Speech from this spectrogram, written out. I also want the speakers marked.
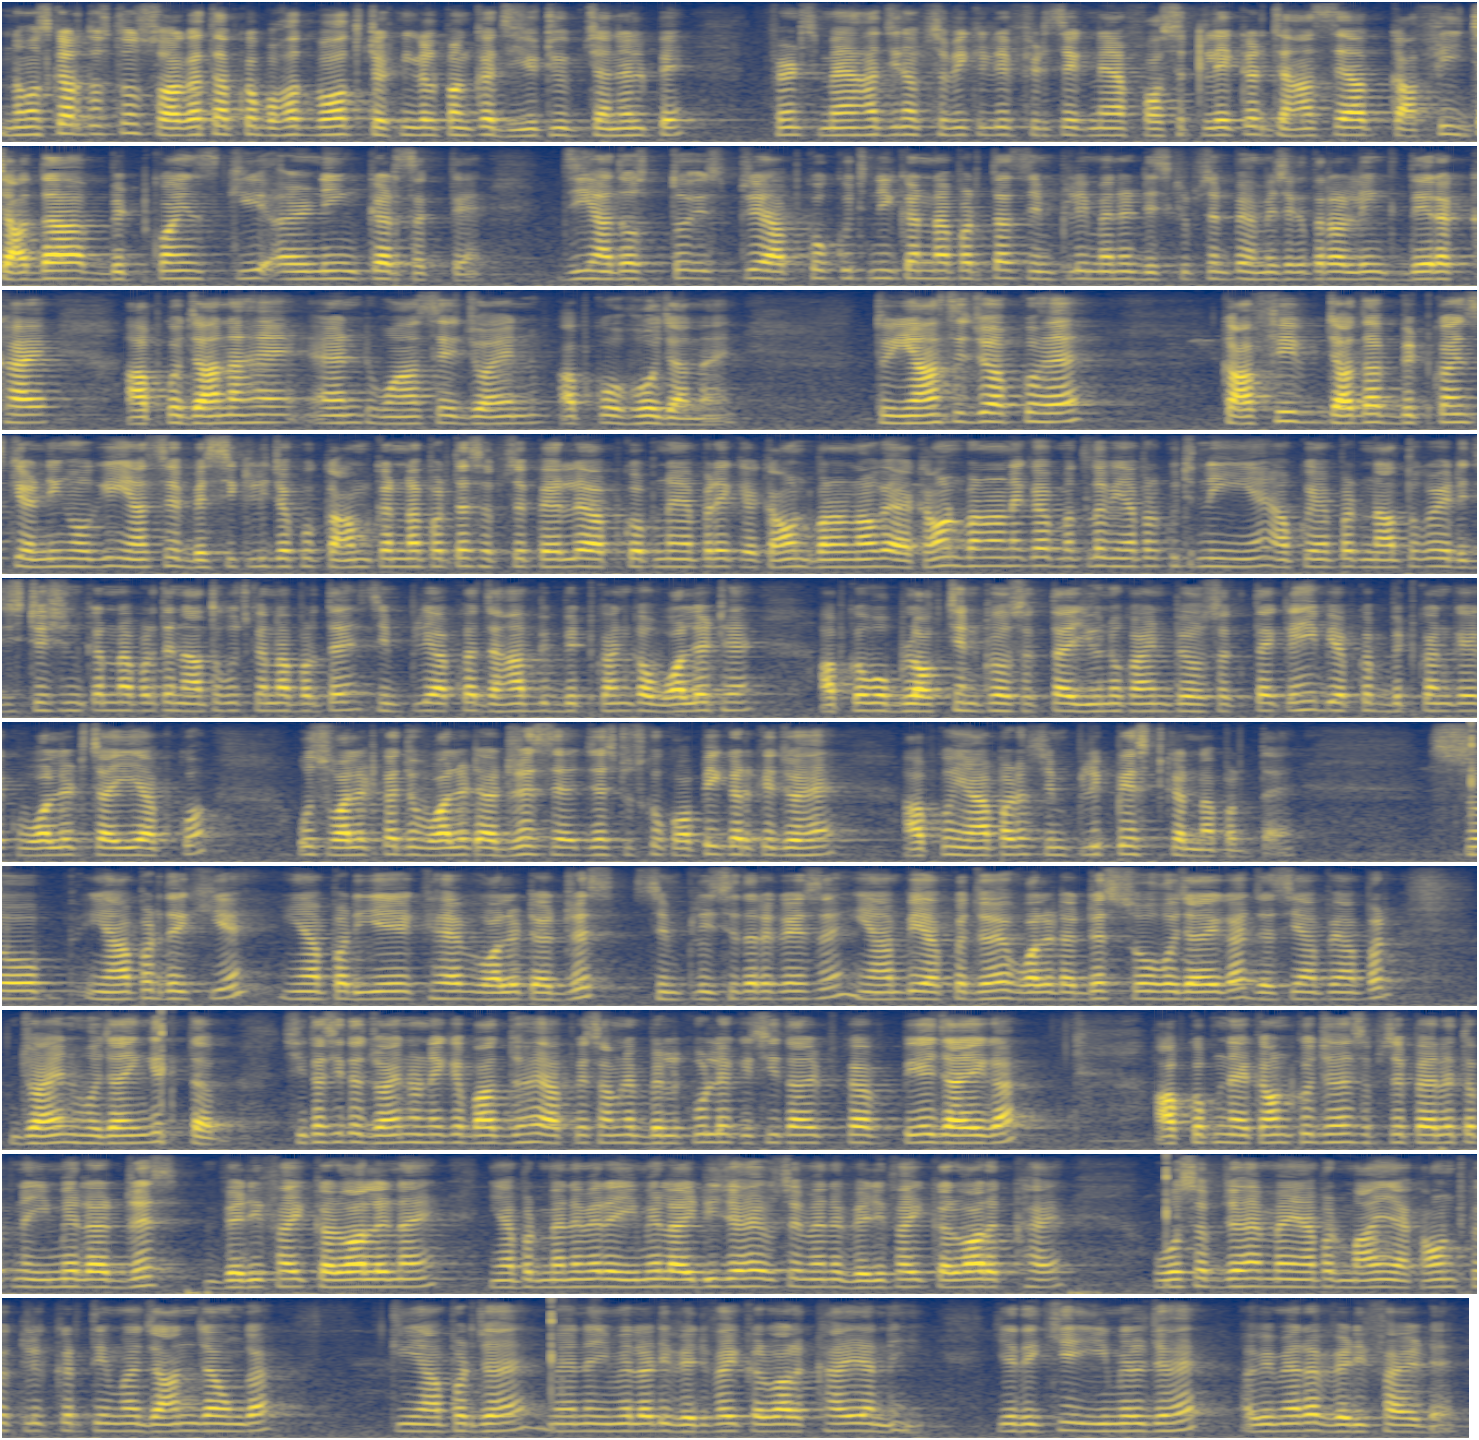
Speaker 1: नमस्कार दोस्तों, स्वागत है आपका बहुत बहुत टेक्निकल पंकज यूट्यूब चैनल पे। फ्रेंड्स मैं हाजिर आप सभी के लिए फिर से एक नया फॉसेट लेकर, जहाँ से आप काफ़ी ज़्यादा बिटकॉइंस की अर्निंग कर सकते हैं। जी हाँ दोस्तों, इस पर आपको कुछ नहीं करना पड़ता सिंपली मैंने डिस्क्रिप्शन पे हमेशा की तरह लिंक दे रखा है। आपको जाना है एंड वहाँ से ज्वाइन आपको हो जाना है। तो यहाँ से जो आपको है काफ़ी ज़्यादा बिटकॉइंस की अर्निंग होगी। यहाँ से बेसिकली जो आपको काम करना पड़ता है, सबसे पहले आपको अपने यहाँ पर एक अकाउंट बनाना होगा। अकाउंट बनाने का मतलब यहाँ पर कुछ नहीं है। आपको यहाँ पर ना तो कोई रजिस्ट्रेशन करना पड़ता है, ना तो कुछ करना पड़ता है। सिंपली आपका जहाँ भी बिटकॉइन का वॉलेट है, आपका वो ब्लॉकचेन पे हो सकता है यूनोकॉइन पे हो सकता है। कहीं भी आपका बिटकॉइन का एक वॉलेट चाहिए आपको, उस वॉलेट का जो वॉलेट एड्रेस है जस्ट उसको कॉपी करके जो है, आपको यहाँ पर सिंपली पेस्ट करना पड़ता है। सो so, यहाँ पर देखिए यहाँ पर ये एक है वॉलेट एड्रेस सिंपली इसी तरीके से यहाँ भी आपका जो है वॉलेट एड्रेस शो हो जाएगा जैसे यहाँ पे यहाँ पर ज्वाइन हो जाएँगे तब। सीधा सीधा ज्वाइन होने के बाद जो है आपके सामने बिल्कुल एक इसी टाइप का पेज आएगा। आपको अपने अकाउंट को जो है सबसे पहले तो अपना ईमेल एड्रेस वेरीफाई करवा लेना है। यहाँ पर मैंने मेरा ईमेल आईडी जो है उसे मैंने वेरीफाई करवा रखा है। वो सब जो है मैं यहाँ पर माई अकाउंट पे क्लिक करती हूँ मैं जान जाऊँगा कि यहाँ पर जो है मैंने ईमेल आईडी वेरीफाई करवा रखा है या नहीं। ये देखिए ईमेल जो है अभी मेरा वेरीफाइड है।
